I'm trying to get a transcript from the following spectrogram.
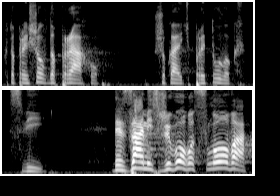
хто прийшов до праху, шукають притулок свій. Де замість живого слова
